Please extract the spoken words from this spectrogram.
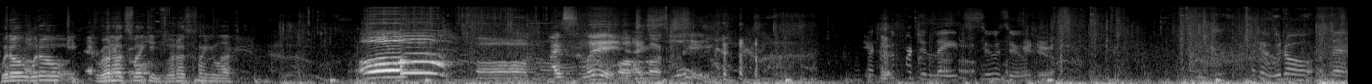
Widow, Oh, widow. he definitely Roadhog's broke. flanking. Roadhog's flanking left. Oh! Oh, I slid. Oh, I fuck. slid. It's like super delayed Suzu. we do. Okay, we don't. That.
